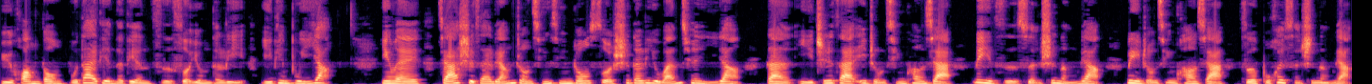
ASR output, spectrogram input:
与晃动不带电的电子所用的力一定不一样，因为假使在两种情形中所施的力完全一样，但已知在一种情况下粒子损失能量，另一种情况下则不会损失能量，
